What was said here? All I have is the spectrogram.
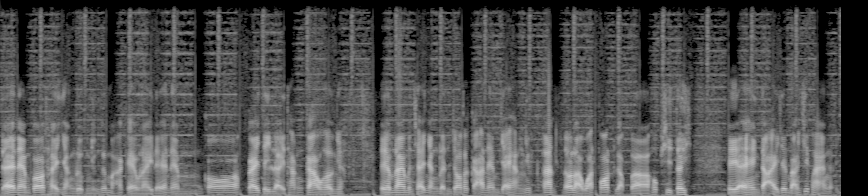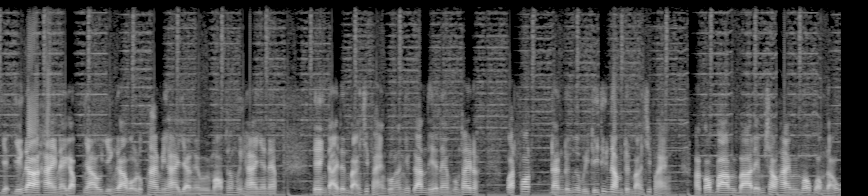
Để anh em có thể nhận được những cái mã kèo này để anh em có cái tỷ lệ thắng cao hơn nha thì hôm nay mình sẽ nhận định cho tất cả anh em giải hạng nhất Anh đó là Watford gặp ờ, uh, Hull City. Thì ờ, hiện tại trên bảng xếp hạng diễn ra hai này gặp nhau diễn ra vào lúc 22 giờ ngày 11 tháng 12 nha anh em. Thì hiện tại trên bảng xếp hạng của hạng nhất Anh thì anh em cũng thấy rồi Watford đang đứng ở vị trí thứ năm trên bảng xếp hạng và có 33 điểm sau 21 vòng đấu.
